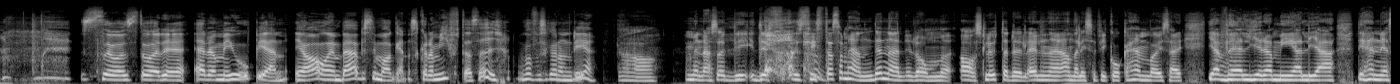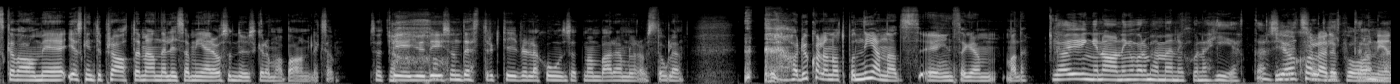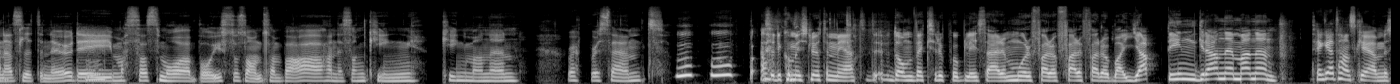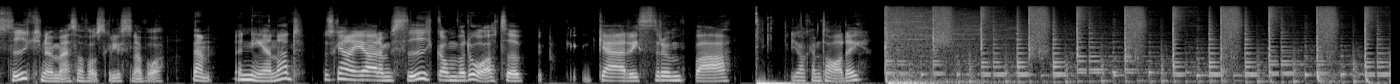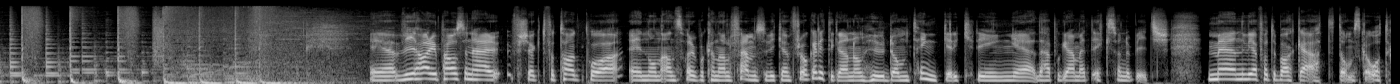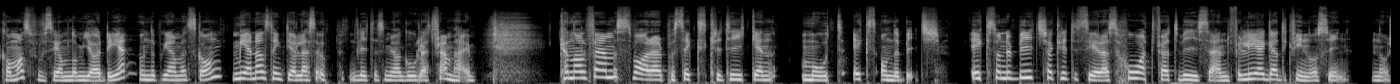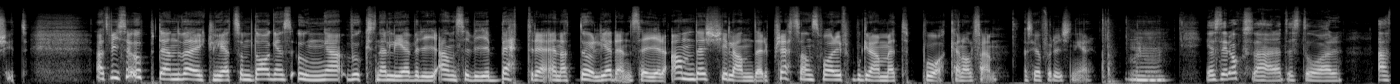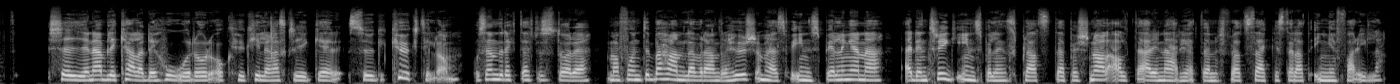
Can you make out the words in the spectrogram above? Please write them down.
så står det, är de ihop igen? Ja, och en bebis i magen. Ska de gifta sig? Varför ska de det? Ja. Men alltså det, det, det sista som hände när de avslutade, eller när Anna-Lisa fick åka hem var ju så här, jag väljer Amelia, det är henne jag ska vara med, jag ska inte prata med Anna-Lisa mer och så nu ska de ha barn. Liksom. Så att det är ju det är ju en destruktiv relation så att man bara ramlar av stolen. Har du kollat något på Nenads eh, Instagram, Madde? Jag har ju ingen aning om vad de här människorna heter. Jag svårt kollade på. Nenads lite nu. Det är ju massa små boys och sånt som bara, ah, han är som king, kingmannen, represent. Woop, woop. Alltså det kommer ju sluta med att de växer upp och blir så här morfar och farfar och bara, japp, din granne mannen. Tänk att han ska göra musik nu med som folk ska lyssna på. Vem? En Nenad. Då ska han göra musik om vad då? Typ Garis rumpa, jag kan ta dig. Eh, vi har i pausen här försökt få tag på eh, någon ansvarig på kanal 5 så vi kan fråga lite grann om hur de tänker kring eh, det här programmet Ex on the beach. Men vi har fått tillbaka att de ska återkomma så får vi se om de gör det under programmets gång. Medan tänkte jag läsa upp lite som jag har googlat fram här. Kanal 5 svarar på sexkritiken mot Ex on the beach. Ex on the beach har kritiserats hårt för att visa en förlegad kvinnosyn. No shit. Att visa upp den verklighet som dagens unga vuxna lever i anser vi är bättre än att dölja den, säger Anders Kilander, pressansvarig för programmet på Kanal 5. Alltså jag får rysningar. Mm. Jag ser också här att det står att tjejerna blir kallade horor och hur killarna skriker sug kuk till dem. Och sen direkt efter så står det, man får inte behandla varandra hur som helst för inspelningarna är det en trygg inspelningsplats där personal alltid är i närheten för att säkerställa att ingen far illa.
